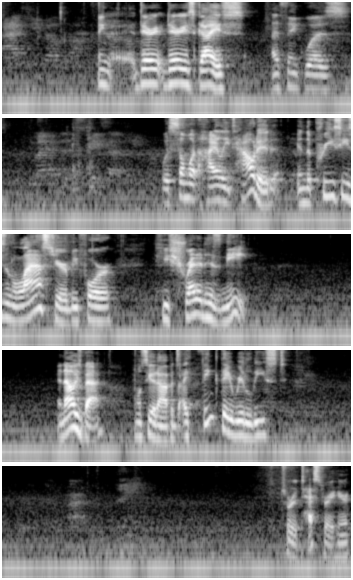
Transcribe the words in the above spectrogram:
I think uh, Dar- Derrius Guice, I think was was somewhat highly touted in the preseason last year before he shredded his knee, and now he's back. We'll see what happens. I think they released sort of test right here.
